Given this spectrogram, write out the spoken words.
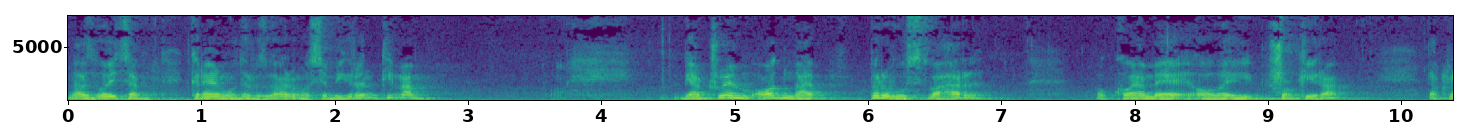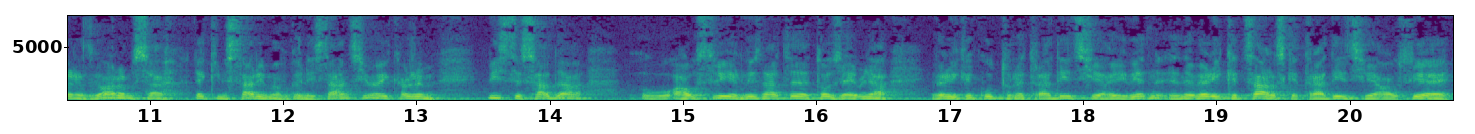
nas dvojica krenemo da razgovaramo sa migrantima. Ja čujem odmah prvu stvar koja me ovaj, šokira. Dakle, razgovaram sa nekim starim Afganistancima i kažem, vi ste sada u Austriji, jer vi znate da je to zemlja velike kulturne tradicije i jedne velike carske tradicije. Austrija je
